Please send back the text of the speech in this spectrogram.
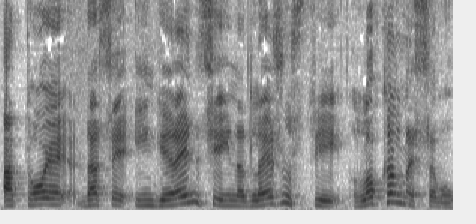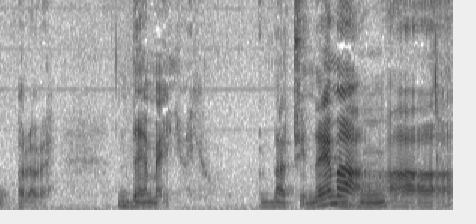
a to je da se ingerencije i nadležnosti lokalne samouprave ne menjaju. Znači, nema... Uh mhm. -huh. a,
